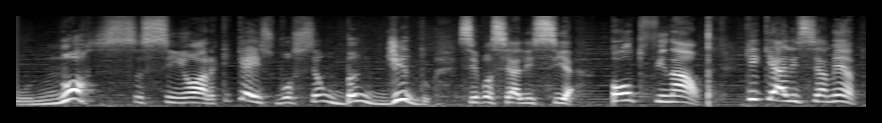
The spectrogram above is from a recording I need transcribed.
Nossa senhora, o que, que é isso? Você é um bandido se você alicia. Ponto final. O que, que é aliciamento?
